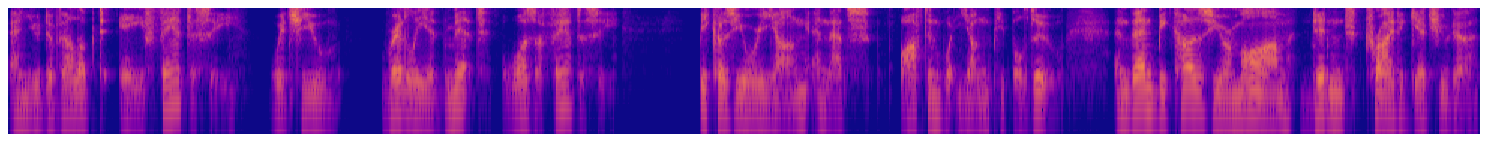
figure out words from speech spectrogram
and you developed a fantasy, which you readily admit was a fantasy, because you were young, and that's often what young people do. And then because your mom didn't try to get you to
